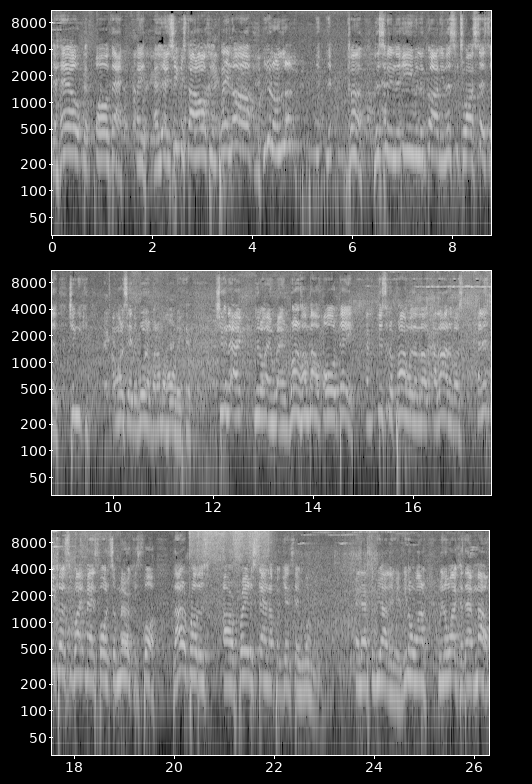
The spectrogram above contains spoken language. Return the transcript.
The hell with all that. And, and, and she can start all complaining, oh, you don't look. Come, listen in the Eve and the garden, listen to our sister. She can, I want to say the word, but I'm going to hold it. She can act, you know, and, and run her mouth all day. And this is the problem with a lot, a lot of us. And it's because white man's fault, it's America's fault. A lot of brothers are afraid to stand up against a woman. And that's the reality of it. We don't want, we don't want, because that mouth.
